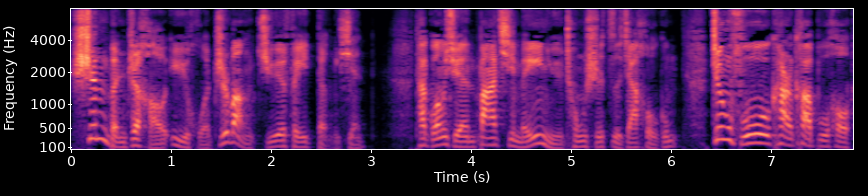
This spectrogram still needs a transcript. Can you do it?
身本之好，欲火之旺，绝非等闲。他广选八旗美女充实自家后宫，征服卡尔喀部后，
